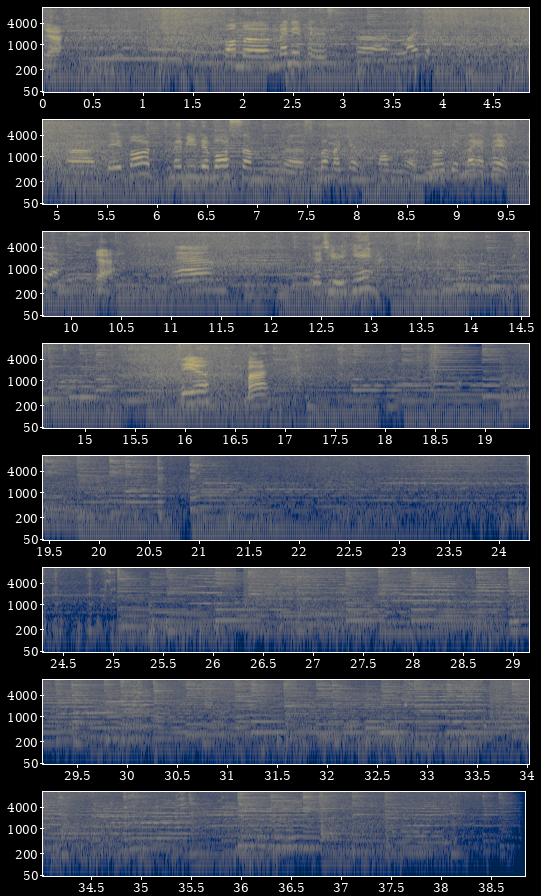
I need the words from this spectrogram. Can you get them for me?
yeah from uh, many places uh, like uh, they bought maybe they bought some uh, supermarket from uh, supermarket like I said yeah yeah and the tree here. See you. bye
